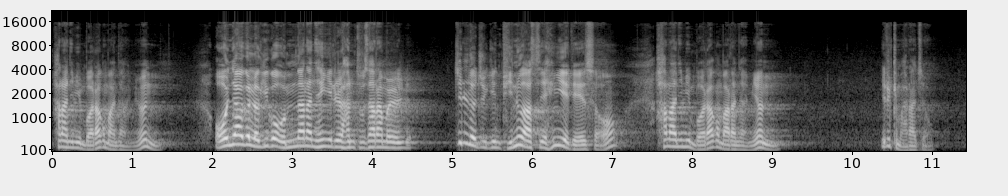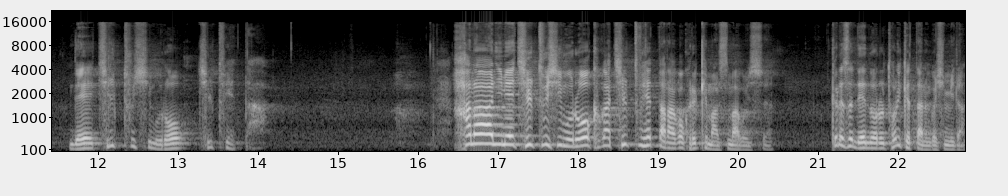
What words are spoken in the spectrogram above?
하나님이 뭐라고 말하냐면 언약을 어기고 음란한 행위를 한 두 사람을 찔러 죽인 비누아스의 행위에 대해서 하나님이 뭐라고 말하냐면 이렇게 말하죠. 내 질투심으로 질투했다. 하나님의 질투심으로 그가 질투했다라고 그렇게 말씀하고 있어요. 그래서 내 너를 돌이켰다는 것입니다.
